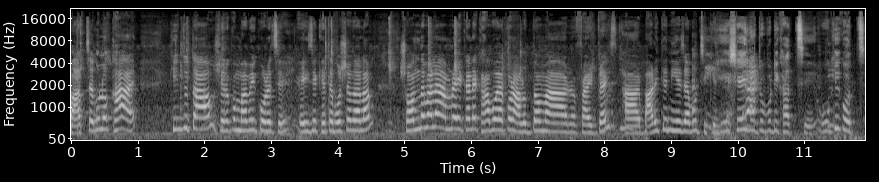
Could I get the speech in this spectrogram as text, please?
বাচ্চাগুলো খায় কিন্তু তাও সেরকমভাবেই করেছে। এই যে খেতে বসে গেলাম। সন্ধ্যাবেলায় আমরা এখানে খাব এখন আলুর দম আর ফ্রাইড রাইস আর বাড়িতে নিয়ে যাব চিকেন সেই লুটুপুটি খাচ্ছে। ও কি করছে?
